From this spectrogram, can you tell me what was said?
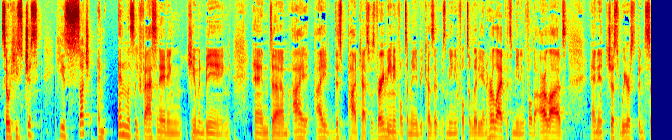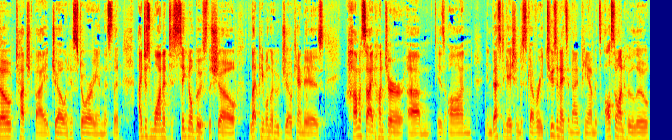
so he's just he is such an endlessly fascinating human being. And um, I, I, this podcast was very meaningful to me because it was meaningful to Lydia in her life. It's meaningful to our lives, and it just we have been so touched by Joe and his story and this that I just wanted to signal boost the show, let people know who Joe Kenda is. Homicide Hunter um, is on Investigation Discovery Tuesday nights at 9 p.m. It's also on Hulu.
